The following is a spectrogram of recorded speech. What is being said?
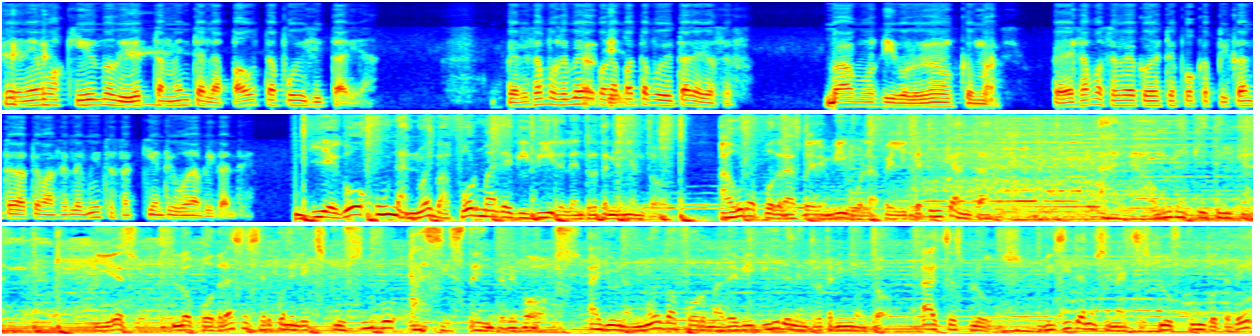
tenemos que irnos directamente a la pauta publicitaria. Regresamos en breve con la pauta publicitaria, Joseph. Vamos y volvemos con más. Regresamos en breve con este podcast picante de temas elementos aquí en Tribuna Picante. Llegó una nueva forma de vivir el entretenimiento. Ahora podrás ver en vivo la peli que te encanta a la hora que te encanta. Y eso lo podrás hacer con el exclusivo asistente de voz. Hay una nueva forma de vivir el entretenimiento. Access Plus. Visítanos en accessplus.tv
